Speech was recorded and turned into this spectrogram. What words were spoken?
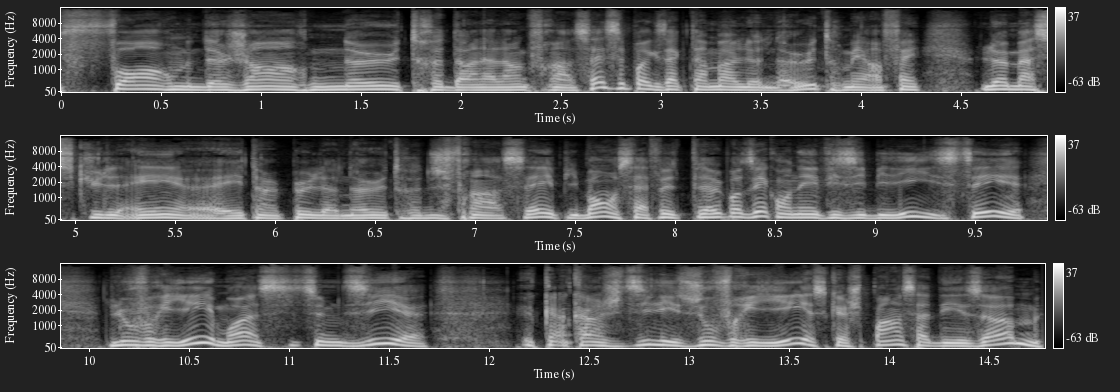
forme de genre neutre dans la langue française. C'est pas exactement le neutre, mais enfin, le masculin euh, est un peu le neutre du français. Et puis bon, ça veut, ça veut pas dire qu'on invisibilise. L'ouvrier, moi, si tu me dis, euh, quand, quand je dis les ouvriers, est-ce que je pense à des hommes?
